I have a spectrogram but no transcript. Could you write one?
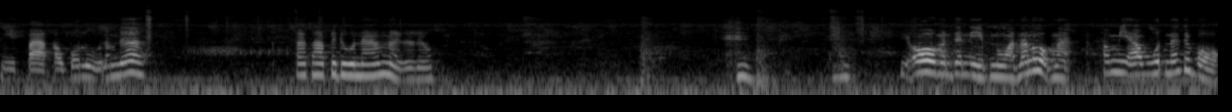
หนีบปากเอาโปลูน้ำเด้อพาพาไปดูน้ำหน่อยเร็วๆพี่โอ้มันจะหนีบหนวดนะลูกน่ะเขามีอาวุธนะจะบอก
